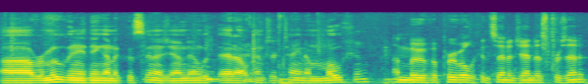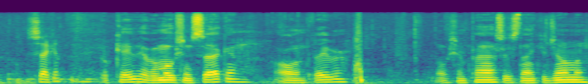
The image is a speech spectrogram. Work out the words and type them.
uh, remove anything on the consent agenda. And With that, I'll entertain a motion. I move approval of the consent agenda as presented. Second. Okay, we have a motion second. All in favor? Motion passes. Thank you, gentlemen.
